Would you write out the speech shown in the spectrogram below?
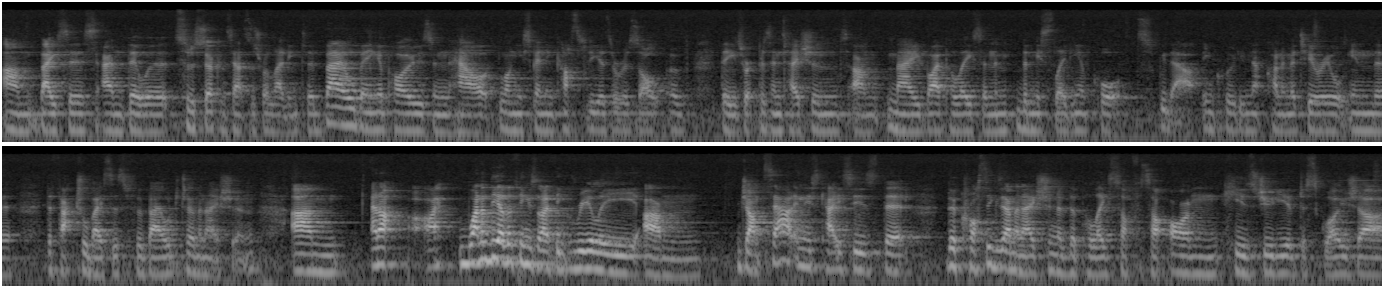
um, basis. And there were sort of circumstances relating to bail being opposed and how long you spend in custody as a result of these representations um, made by police and the, the misleading of courts without including that kind of material in the, the factual basis for bail determination. Um, and I, I, one of the other things that I think really um, jumps out in this case is that the cross examination of the police officer on his duty of disclosure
